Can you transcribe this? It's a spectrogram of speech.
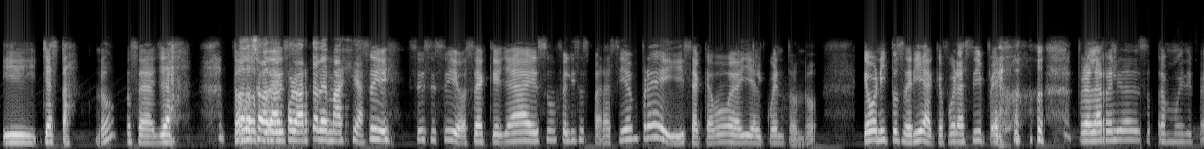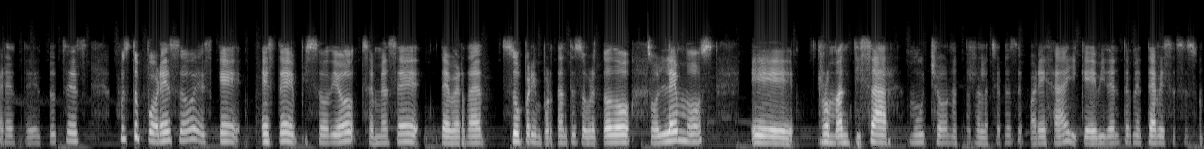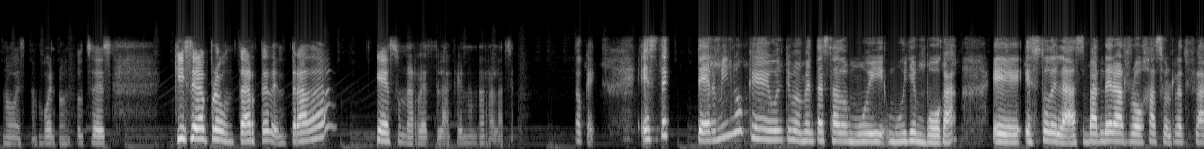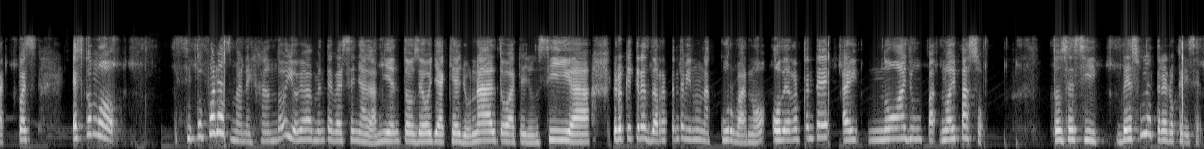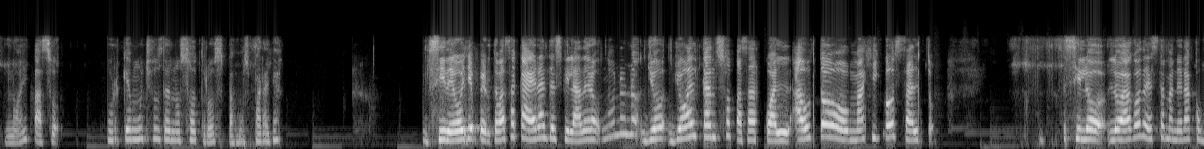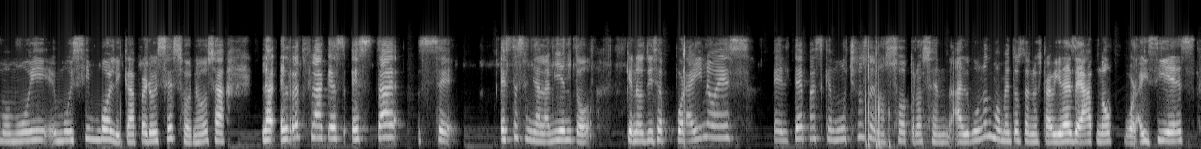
y ya está, ¿no? O sea, ya. Todo, se va a dar por arte de magia. Sí, Sí, sí, sí, o sea que ya es un felices para siempre y se acabó ahí el cuento, ¿no? Qué bonito sería que fuera así, pero, pero la realidad es otra muy diferente. Entonces, justo por eso es que este episodio se me hace de verdad súper importante, sobre todo solemos eh, romantizar mucho nuestras relaciones de pareja y que evidentemente a veces eso no es tan bueno. Entonces, quisiera preguntarte de entrada, ¿Qué es una red flag en una relación? Ok. Este término que últimamente ha estado muy, muy en boga, eh, esto de las banderas rojas o el red flag, pues es como si tú fueras manejando y obviamente ves señalamientos de, oye, aquí hay un alto, aquí hay un siga, pero ¿qué crees? De repente viene una curva, ¿no? O de repente hay, no, hay un, no hay paso. Entonces, si ves un letrero que dice, no hay paso, ¿por qué muchos de nosotros vamos para allá? Sí, de oye, pero te vas a caer al desfiladero. No, no, no, yo, yo alcanzo a pasar cual auto mágico salto. Si lo, lo hago de esta manera como muy, muy simbólica, pero es eso, ¿no? O sea, el red flag es esta, se, este señalamiento que nos dice, por ahí no es, el tema es que muchos de nosotros en algunos momentos de nuestra vida es de, ah, no, por ahí sí es,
